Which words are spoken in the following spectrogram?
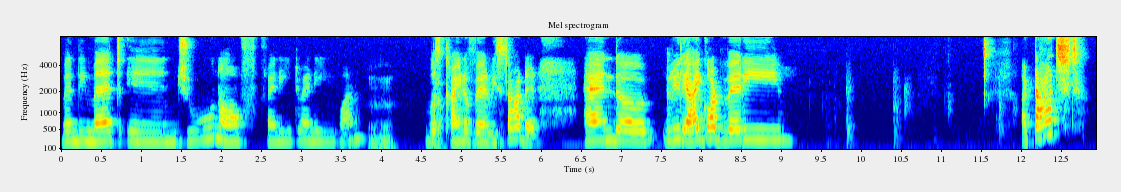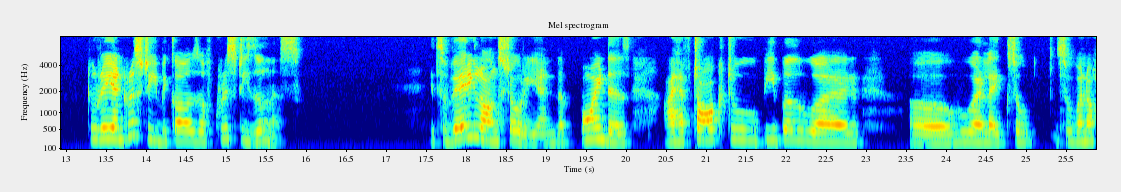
when we met in june of 2021 hmm was Yeah. kind of where we started. And uh, really i got very attached to ray and christy because of christy's illness. It's a very long story and the point is i have talked to people who are uh, who are like so so one of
